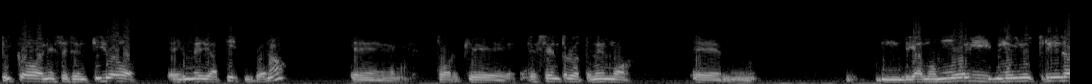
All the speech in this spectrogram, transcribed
Pico en ese sentido es medio atípico, ¿no? Eh, porque el centro lo tenemos, eh, digamos, muy muy nutrido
